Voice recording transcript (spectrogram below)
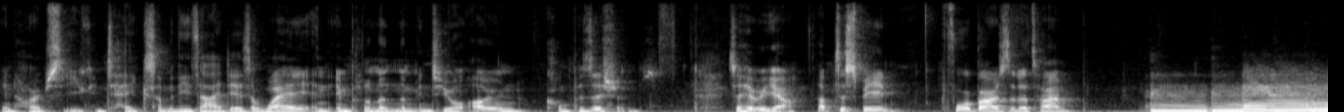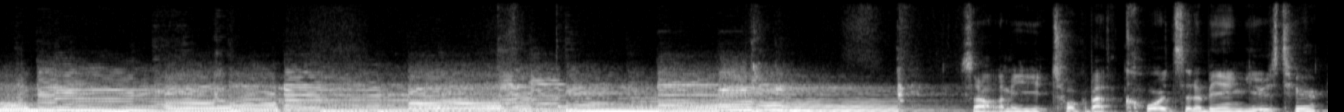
in hopes that you can take some of these ideas away and implement them into your own compositions. So here we go, up to speed, four bars at a time. So let me talk about the chords that are being used here.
